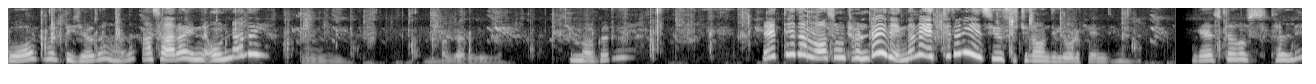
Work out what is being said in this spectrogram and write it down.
ਬਹੁਤ ਵੱਡੀ ਜਗ੍ਹਾ ਹੈ ਨਾ ਆ ਸਾਰਾ ਉਹਨਾਂ ਦਾ ਹੀ ਹੂੰ ਅਗਰ ਵੀ ਮਗਰ ਵੀ। ਇੱਥੇ ਤਾਂ ਮੌਸਮ ਠੰਡਾ ਹੀ ਰਹਿੰਦਾ ਨਾ। ਇੱਥੇ ਤਾਂ ਨਹੀਂ ਏਸੀ ਉਸ ਚਲਾਉਣ ਦੀ ਲੋੜ ਪੈਂਦੀ ਗੈਸਟ ਹਾਊਸ ਥੱਲੇ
